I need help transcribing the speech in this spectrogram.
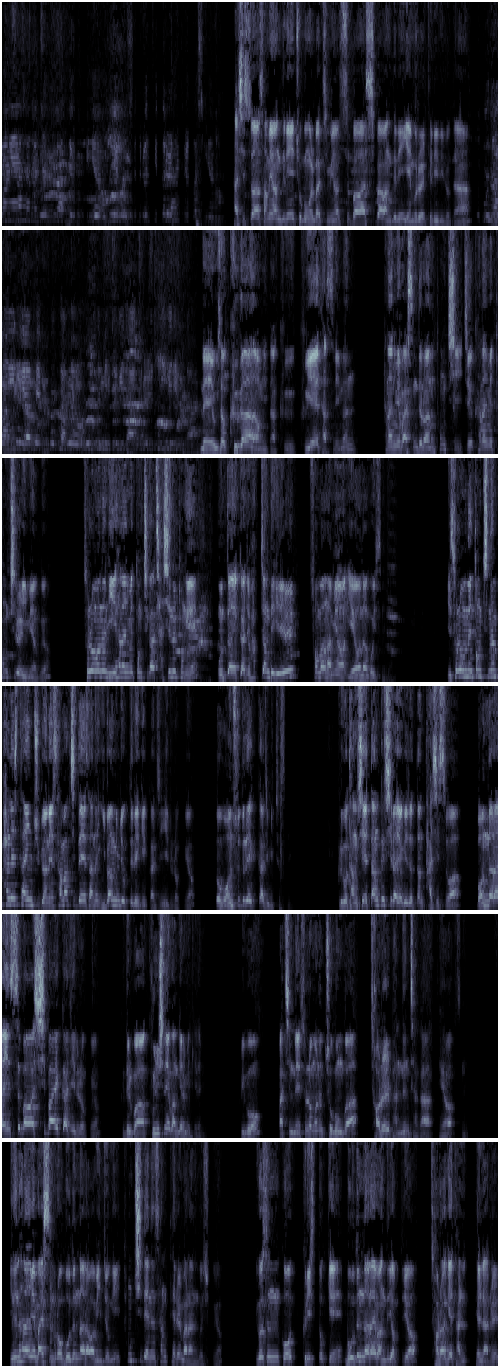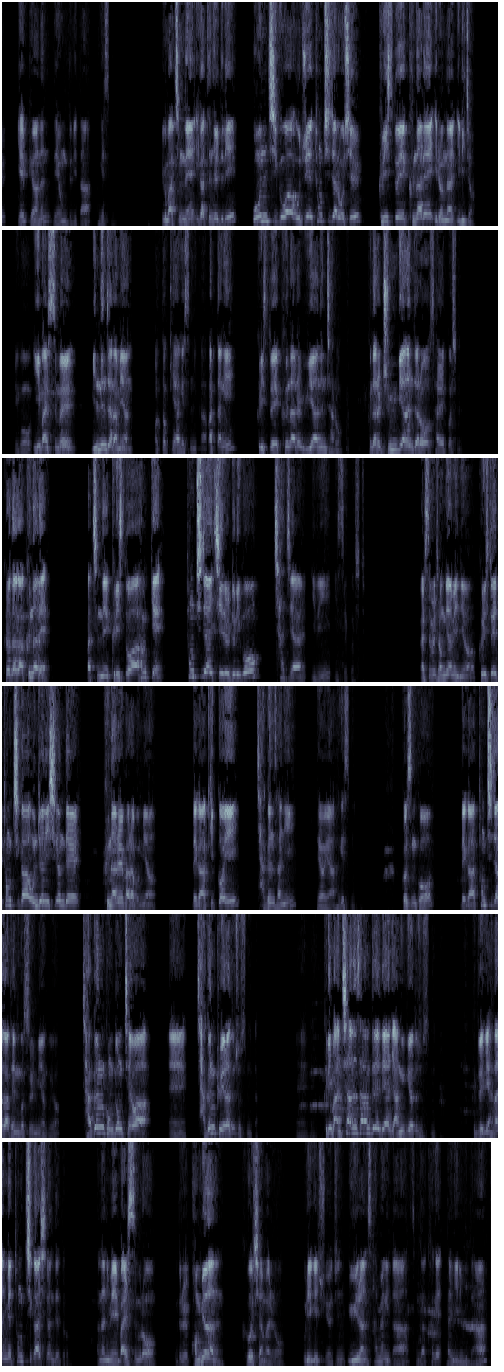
강의 사자들 그 앞에 붙이며 그의 원수들은 티끌을 핥을 것이며 다시스와 섬의 왕들이 조공을 바치며 스바와 시바 왕들이 예물을 드리리로다. 섬기리로다 네, 여기서 그가 나옵니다. 그, 그의 다스림은 하나님의 말씀대로 하는 통치, 즉 하나님의 통치를 의미하고요. 솔로몬은 이 하나님의 통치가 자신을 통해 온 땅에까지 확장되기를 소망하며 예언하고 있습니다. 이 솔로몬의 통치는 팔레스타인 주변의 사막지대에 사는 이방 민족들에게까지 이르렀고요. 또 원수들에게까지 미쳤습니다. 그리고 당시에 땅끝이라 여겨졌던 다시스와 먼 나라인 스바와 시바에까지 이르렀고요. 그들과 군신의 관계를 맺게 됩니다. 그리고 마침내 솔로몬은 조공과 절을 받는 자가 되었습니다. 이는 하나님의 말씀으로 모든 나라와 민족이 통치되는 상태를 말하는 것이고요. 이것은 곧 그리스도께 모든 나라의 왕들이 엎드려 절하게 될 날을 예표하는 내용들이다 하겠습니다. 그리고 마침내 이 같은 일들이 온 지구와 우주의 통치자로 오실 그리스도의 그날에 일어날 일이죠. 그리고 이 말씀을 믿는 자라면 어떻게 하겠습니까? 마땅히 그리스도의 그날을 위하는 자로, 그날을 준비하는 자로 살 것입니다. 그러다가 그날에 마침내 그리스도와 함께 통치자의 지위를 누리고 차지할 일이 있을 것이죠. 말씀을 정리하면요. 그리스도의 통치가 온전히 실현될 그날을 바라보며 내가 기꺼이 작은 산이 되어야 하겠습니다. 그것은 곧 내가 통치자가 되는 것을 의미하고요. 작은 공동체와 예, 작은 교회라도 좋습니다. 예, 그리 많지 않은 사람들에 대한 양육이어도 좋습니다. 그들에게 하나님의 통치가 실현되도록 하나님의 말씀으로 그들을 권면하는 그것이야말로 우리에게 주어진 유일한 사명이다 생각하게 할 일입니다.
